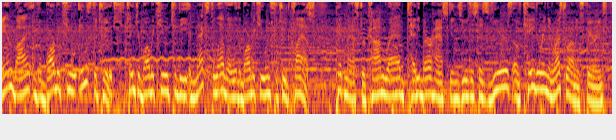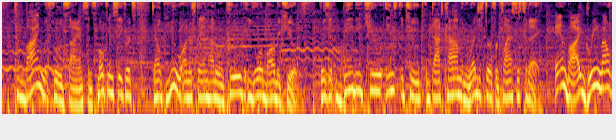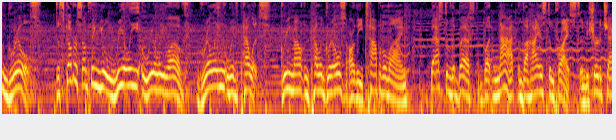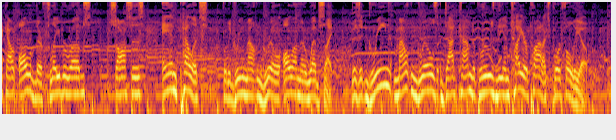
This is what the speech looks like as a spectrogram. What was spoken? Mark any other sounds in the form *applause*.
and by the Barbecue Institute. Take your barbecue to the next level with the Barbecue Institute class. Pitmaster Conrad Teddy Bear Haskins uses his years of catering and restaurant experience combined with food science and smoking secrets to help you understand how to improve your barbecue. Visit bbqinstitute.com and register for classes today. And by Green Mountain Grills. Discover something you'll really, really love. Grilling with pellets. Green Mountain pellet grills are the top of the line, best of the best, but not the highest in price. And be sure to check out all of their flavor rubs, sauces, and pellets for the Green Mountain Grill all on their website. Visit greenmountaingrills.com to peruse the entire products portfolio.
